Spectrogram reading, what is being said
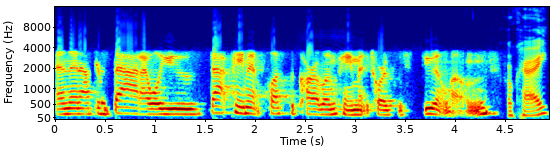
And then after that, I will use that payment plus the car loan payment towards the student loans. Okay.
